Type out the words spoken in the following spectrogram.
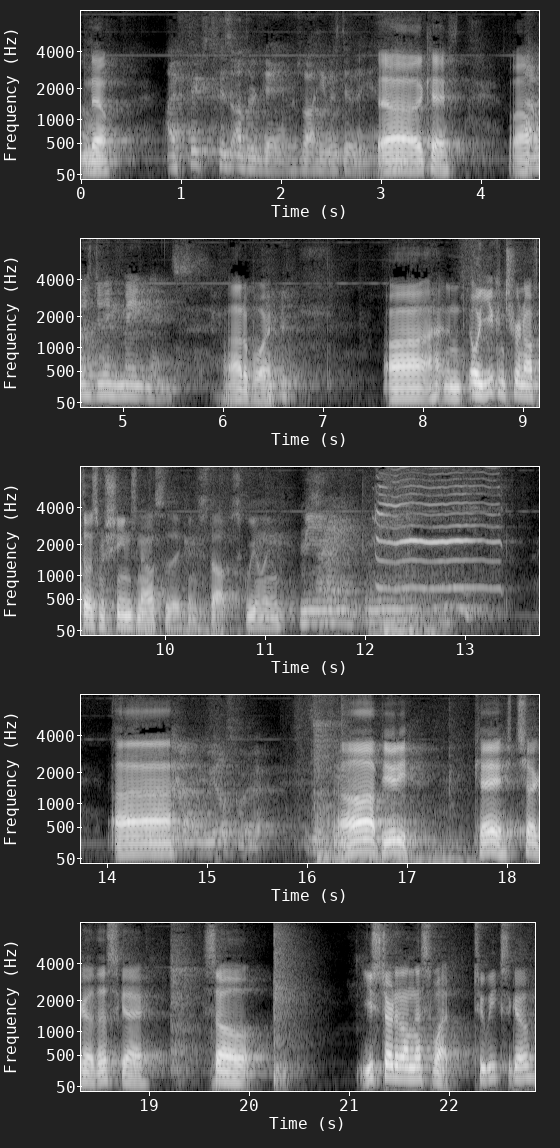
No? I fixed his other games while he was doing it. Uh, okay. Well, I was doing maintenance. boy. Uh, and, oh, you can turn off those machines now so they can stop squealing. Uh, Wheels for you. oh, beauty. Okay, check out this guy. So, you started on this, what, two weeks ago?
